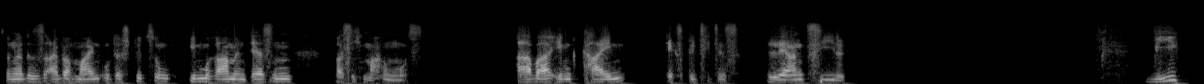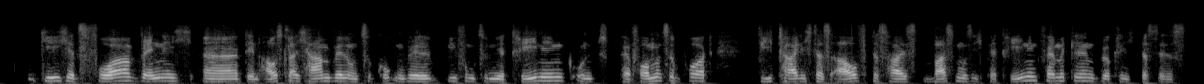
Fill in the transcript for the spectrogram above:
sondern das ist einfach meine Unterstützung im Rahmen dessen, was ich machen muss. Aber eben kein explizites Lernziel. Wie gehe ich jetzt vor, wenn ich äh, den Ausgleich haben will und zu gucken will, wie funktioniert Training und Performance Support, wie teile ich das auf? Das heißt, was muss ich per Training vermitteln, wirklich, dass das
